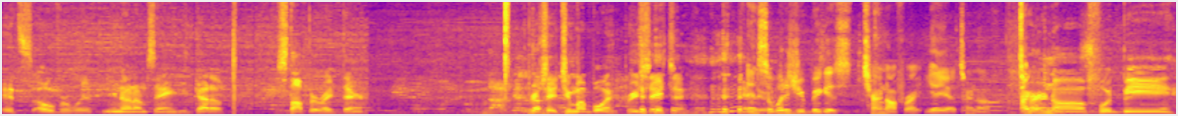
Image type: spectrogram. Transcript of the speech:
it's over with. You know what I'm saying? You gotta stop it right there. Appreciate you, my boy. Appreciate you. And so, what is your biggest turn off? Right? Yeah, yeah, turn off. Turn off would be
